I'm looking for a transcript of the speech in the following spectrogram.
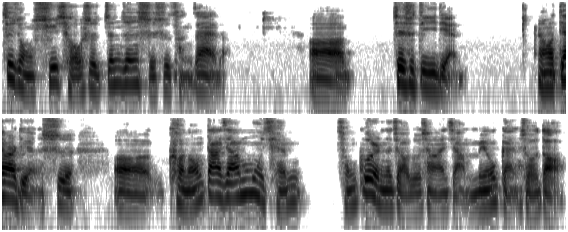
这种需求是真真实实存在的，啊，这是第一点，然后第二点是，呃，可能大家目前从个人的角度上来讲没有感受到，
